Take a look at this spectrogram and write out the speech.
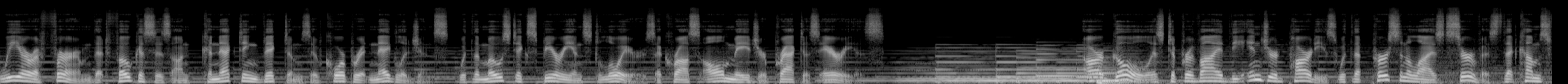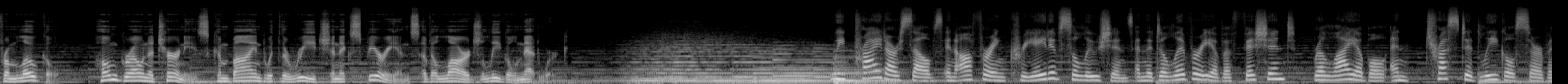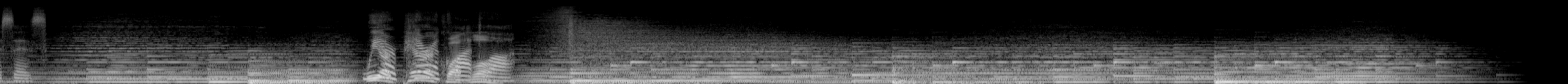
we are a firm that focuses on connecting victims of corporate negligence with the most experienced lawyers across all major practice areas. Our goal is to provide the injured parties with the personalized service that comes from local, homegrown attorneys combined with the reach and experience of a large legal network. We pride ourselves in offering creative solutions and the delivery of efficient, reliable and trusted legal services. We are Paraquat Law.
